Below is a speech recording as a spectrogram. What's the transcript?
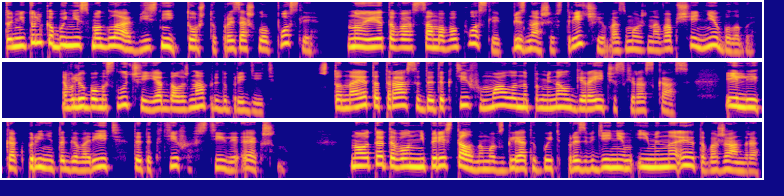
то не только бы не смогла объяснить то, что произошло после, но и этого самого после, без нашей встречи, возможно, вообще не было бы. В любом случае, я должна предупредить что на этот раз детектив мало напоминал героический рассказ, или, как принято говорить, детектив в стиле экшен. Но от этого он не перестал, на мой взгляд, быть произведением именно этого жанра,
